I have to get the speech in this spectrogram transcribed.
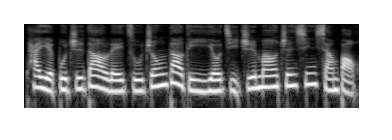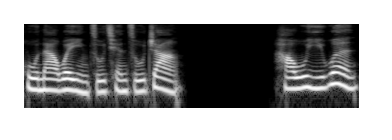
他也不知道雷族中到底有几只猫真心想保护那位影族前族长。毫无疑问，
